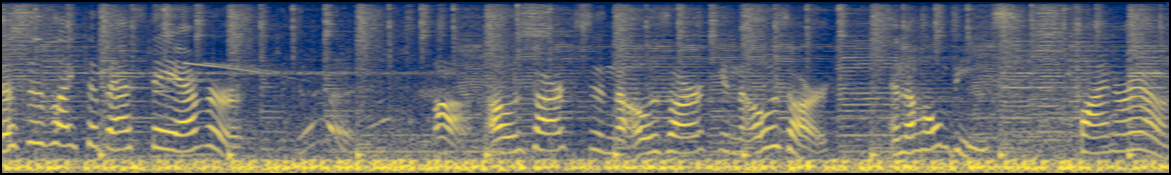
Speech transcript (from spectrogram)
This is like the best day ever. Good. Huh. Ozarks and the Ozark and the Ozark and the Homebeez flying around.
